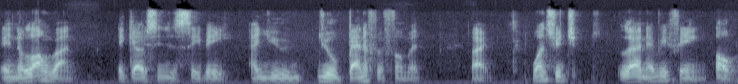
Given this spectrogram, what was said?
in the long run, it goes into the CV and you you benefit from it, right? Once you learn everything, oh,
